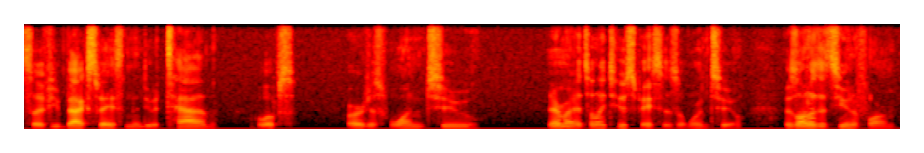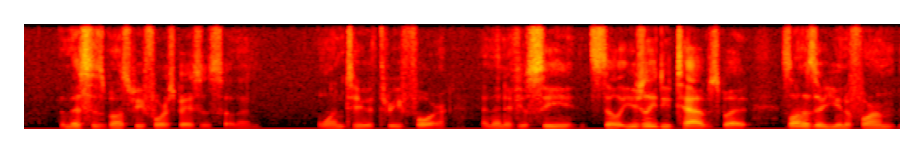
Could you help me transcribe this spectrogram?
So if you backspace and then do a tab, whoops, or just one, two, never mind, it's only two spaces, so one, two. As long as it's uniform, then this is must be four spaces. So then one, two, three, four. And then if you'll see, still usually do tabs, but as long as they're uniform,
